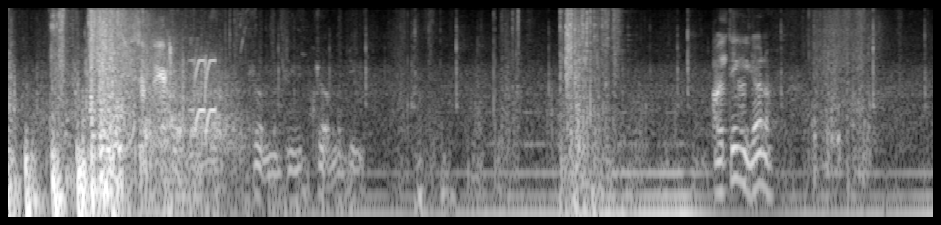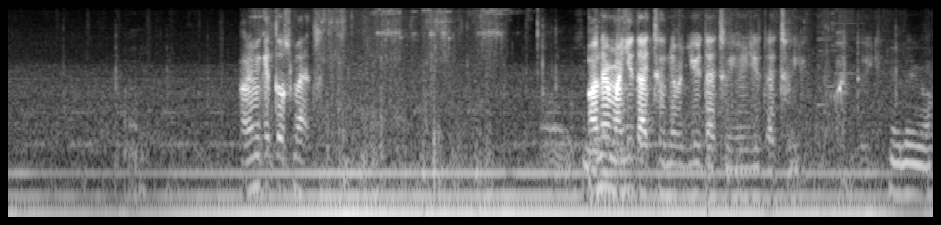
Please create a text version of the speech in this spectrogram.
He's up here. Drop my dude, drop my dude. Oh, I think you got him. Let me get those mats. Oh, never mind. You died too. Never. You died too. You, you died too. You. You. Here, there you go.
